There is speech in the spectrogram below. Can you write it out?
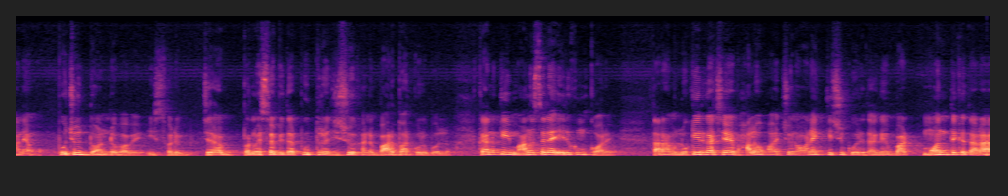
মানে প্রচুর দণ্ড পাবে ঈশ্বরের। যেটা পরমেশ্বর পিতার পুত্র যিশু এখানে বারবার করে বলল। কেন কি মানুষেরা এরকম করে। তারা লোকের কাছে ভালো হওয়ার জন্য অনেক কিছু করে থাকে বাট মন থেকে তারা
